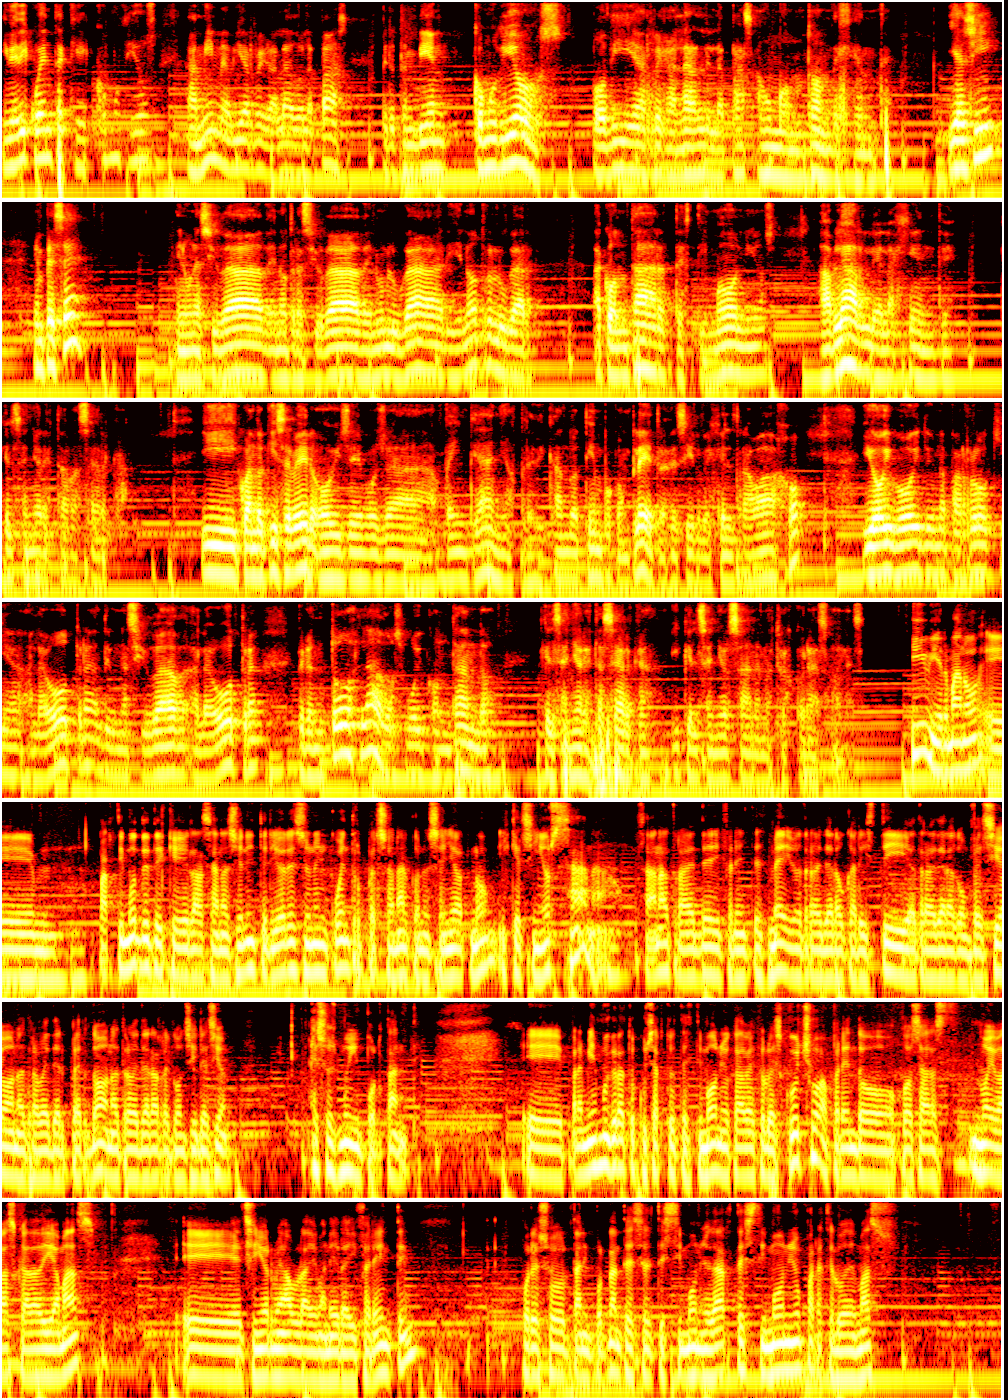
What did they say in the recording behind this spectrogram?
Y me di cuenta que cómo Dios a mí me había regalado la paz, pero también cómo Dios podía regalarle la paz a un montón de gente. Y allí empecé en una ciudad, en otra ciudad, en un lugar y en otro lugar, a contar testimonios, a hablarle a la gente que el Señor estaba cerca. Y cuando quise ver, hoy llevo ya 20 años predicando a tiempo completo, es decir, dejé el trabajo y hoy voy de una parroquia a la otra, de una ciudad a la otra, pero en todos lados voy contando que el Señor está cerca y que el Señor sana nuestros corazones. Sí, mi hermano, eh, partimos desde que la sanación interior es un encuentro personal con el Señor, ¿no? Y que el Señor sana, sana a través de diferentes medios, a través de la Eucaristía, a través de la confesión, a través del perdón, a través de la reconciliación. Eso es muy importante. Eh, para mí es muy grato escuchar tu testimonio cada vez que lo escucho, aprendo cosas nuevas cada día más. Eh, el Señor me habla de manera diferente. Por eso tan importante es el testimonio, dar testimonio para que los demás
